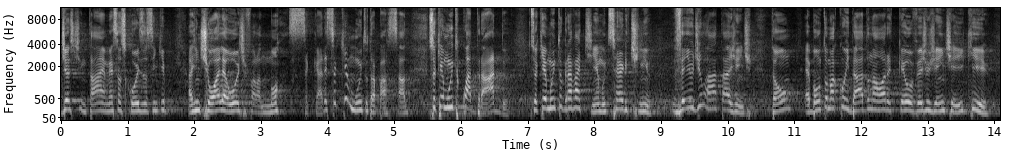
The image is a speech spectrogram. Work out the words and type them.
just in time, essas coisas assim que a gente olha hoje e fala, nossa, cara, isso aqui é muito ultrapassado, isso aqui é muito quadrado, isso aqui é muito gravatinha, muito certinho. Veio de lá, tá, gente? Então, é bom tomar cuidado na hora que eu vejo gente aí que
